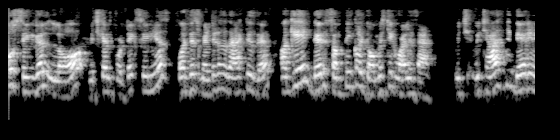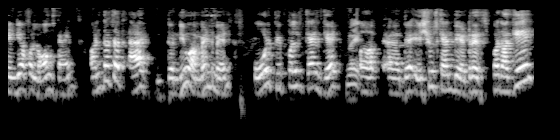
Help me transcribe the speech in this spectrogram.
no single law which can protect seniors, but this Maintenance Act is there. Again, there is something called Domestic Violence Act which which has been there in India for a long time. Under that act, the new amendment, old people can get Right. uh, uh, their issues can be addressed. But again,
